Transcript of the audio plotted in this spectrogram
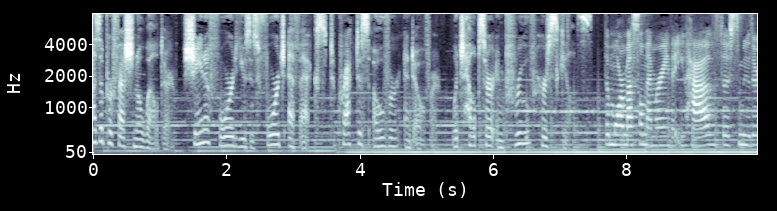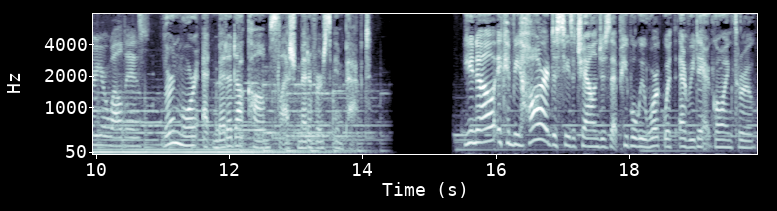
As a professional welder, Shayna Ford uses Forge FX to practice over and over, which helps her improve her skills. The more muscle memory that you have, the smoother your weld is. Learn more at meta.com slash metaverse impact. You know, it can be hard to see the challenges that people we work with every day are going through.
